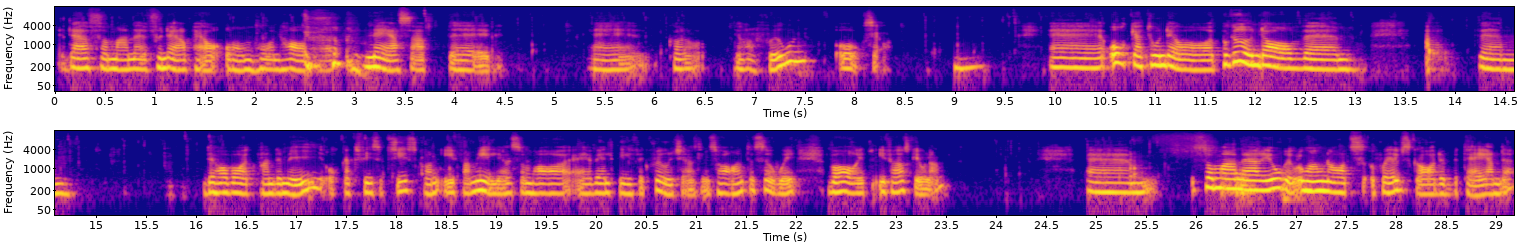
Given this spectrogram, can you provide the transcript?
Därför man eh, funderar på om hon har nedsatt eh, eh, koordination och så. Eh, och att hon då på grund av att eh, det har varit pandemi och att det finns ett syskon i familjen som har, är väldigt infektionskänslig så har inte Zoe varit i förskolan. Ehm, så man är orolig hon har ett självskadebeteende.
